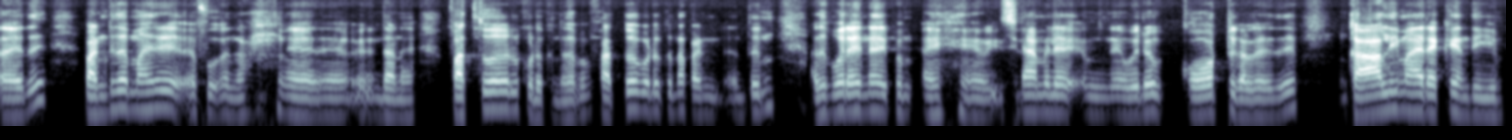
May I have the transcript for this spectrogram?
അതായത് പണ്ഡിതന്മാർ എന്താണ് ഫത്വകൾ കൊടുക്കുന്നത്. അപ്പൊ ഫത്വ കൊടുക്കുന്ന പണ്ഡിതും അതുപോലെ തന്നെ ഇപ്പം ഇസ്ലാമിലെ ഓരോ കോർട്ടുകൾ അതായത് കാളിമാരൊക്കെ എന്ത് ചെയ്യും?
